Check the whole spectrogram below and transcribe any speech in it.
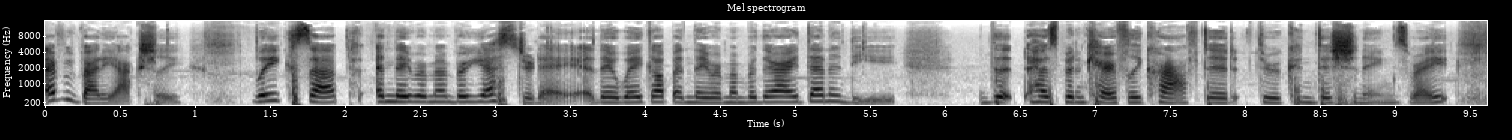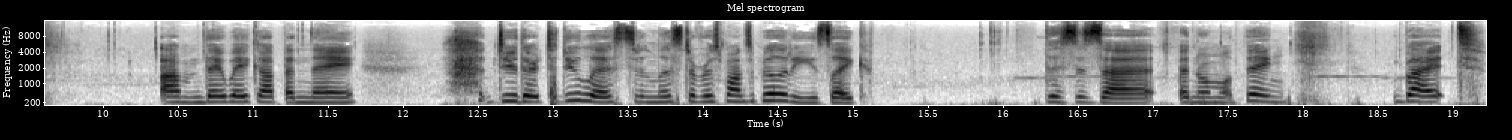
everybody actually, wakes up and they remember yesterday. They wake up and they remember their identity that has been carefully crafted through conditionings, right? Um, they wake up and they do their to do list and list of responsibilities. Like, this is a, a normal thing. But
